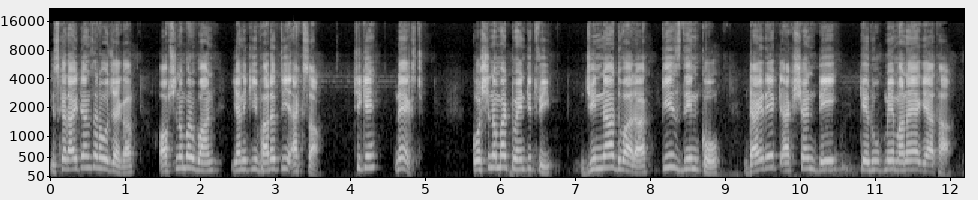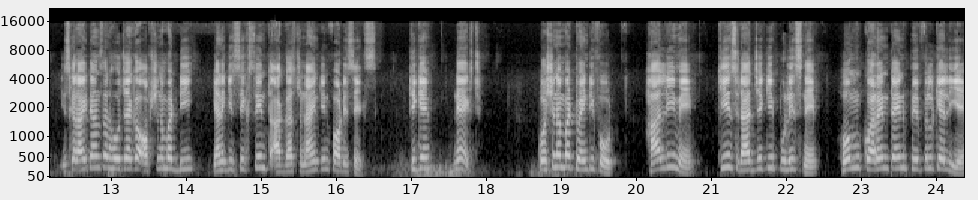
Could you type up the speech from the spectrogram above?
इसका राइट आंसर हो जाएगा ऑप्शन नंबर वन यानी कि भारतीय एक्सा ठीक है? Next question number twenty three Jinnah द्वारा किस दिन को डायरेक्ट एक्शन डे के रूप में मनाया गया था? इसका राइट आंसर हो जाएगा ऑप्शन नंबर डी यानी कि सिक्सटीन अगस्त 1946 ठीक है? Next question number twenty four हाल ही में किस राज्य की पुलिस ने होम क्वारंटाइन पीपल के लिए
